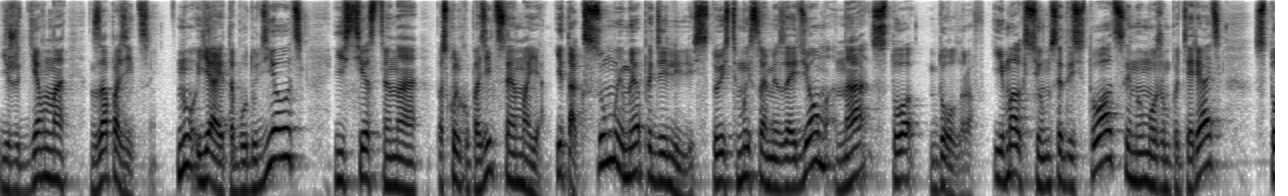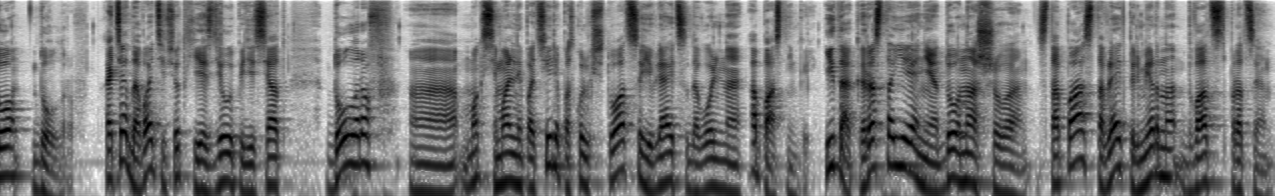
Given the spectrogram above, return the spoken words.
ежедневно за позицией. Ну, я это буду делать, естественно, поскольку позиция моя. Итак, с суммой мы определились, то есть мы с вами зайдем на 100 долларов. И максимум с этой ситуации мы можем потерять 100 долларов. Хотя давайте все-таки я сделаю 50 долларов э, максимальной потери, поскольку ситуация является довольно опасненькой. Итак, расстояние до нашего стопа составляет примерно 20%.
